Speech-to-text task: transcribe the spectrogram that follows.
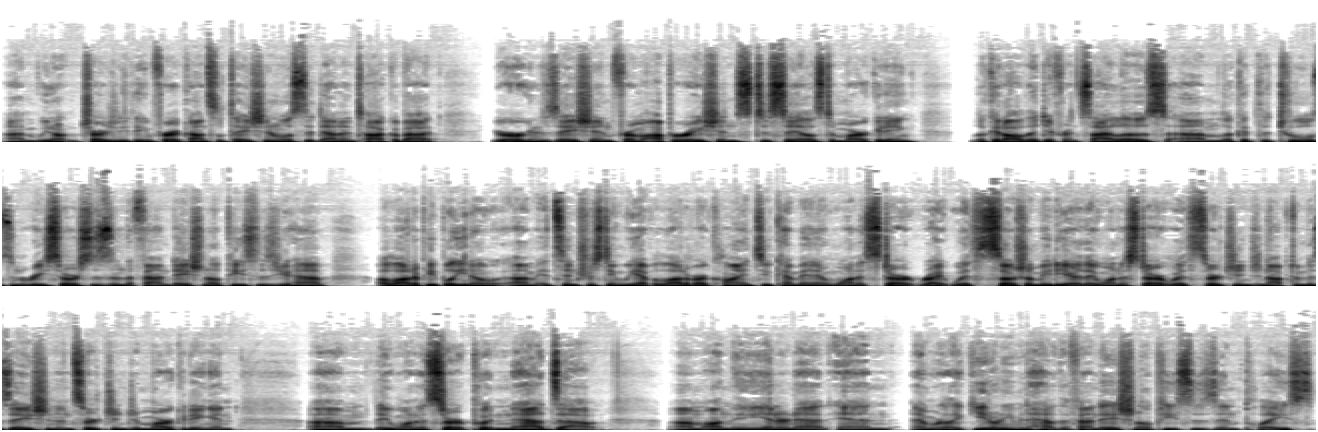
um, we don't charge anything for a consultation. We'll sit down and talk about your organization from operations to sales to marketing. Look at all the different silos. Um, look at the tools and resources and the foundational pieces you have. A lot of people, you know, um, it's interesting. We have a lot of our clients who come in and want to start right with social media. Or they want to start with search engine optimization and search engine marketing, and um, they want to start putting ads out um, on the internet, and and we're like, you don't even have the foundational pieces in place.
